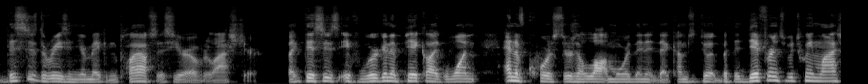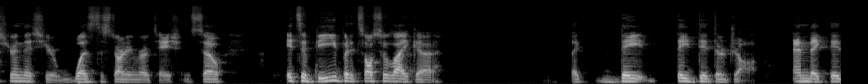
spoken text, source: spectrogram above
this is the reason you're making the playoffs this year over last year. Like this is if we're gonna pick like one, and of course there's a lot more than it that comes into it, but the difference between last year and this year was the starting rotation. So it's a B, but it's also like a like they they did their job and they, they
